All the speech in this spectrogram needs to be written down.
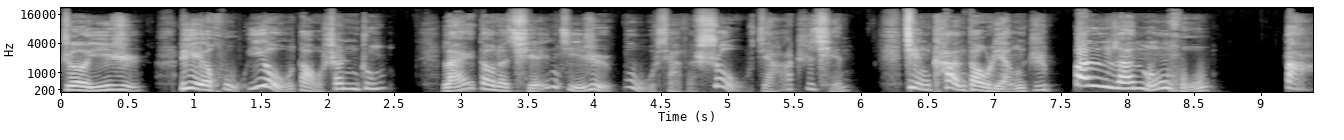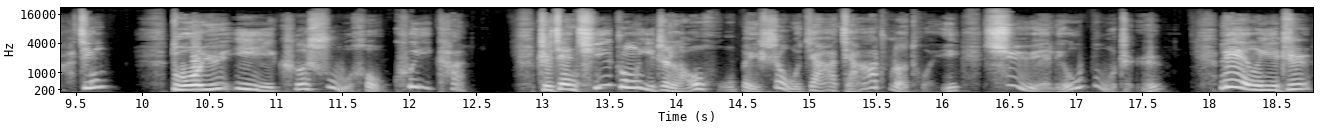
这一日，猎户又到山中，来到了前几日布下的兽夹之前。竟看到两只斑斓猛虎，大惊，躲于一棵树后窥看。只见其中一只老虎被兽夹夹住了腿，血流不止；另一只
